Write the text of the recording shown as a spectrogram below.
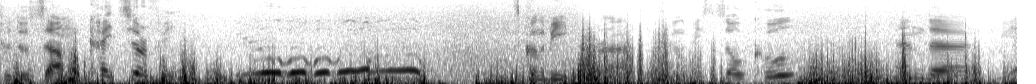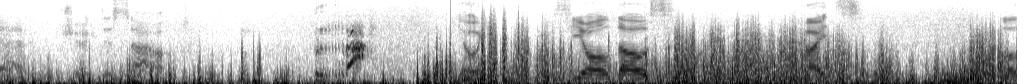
to do some kite surfing. It's gonna be uh, it's gonna be so cool, and uh, yeah, check this out. Yo, see all those all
